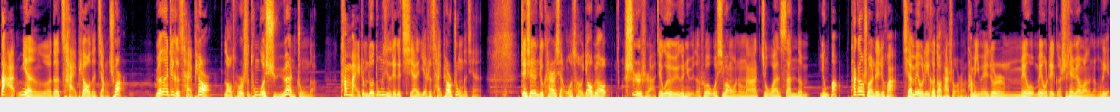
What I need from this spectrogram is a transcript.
大面额的彩票的奖券。原来这个彩票老头是通过许愿中的，他买这么多东西的这个钱也是彩票中的钱。这些人就开始想，我操，要不要试试啊？结果有一个女的说，我希望我能拿九万三的英镑。他刚说完这句话，钱没有立刻到他手上，他们以为就是没有没有这个实现愿望的能力，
